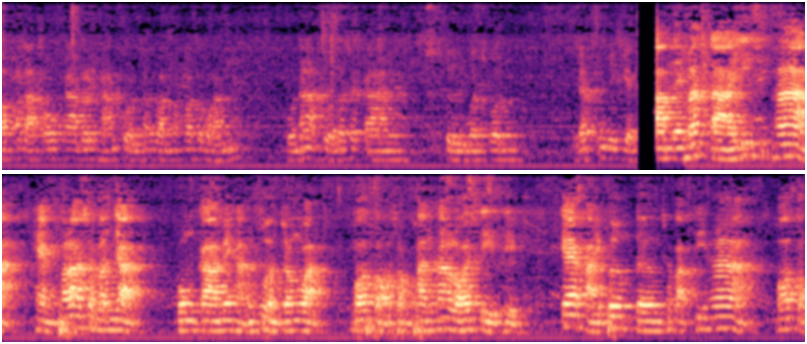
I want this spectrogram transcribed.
องประหลัดองค์การบริหารส่วนจังหวัดนครสวรรค์หัวหน้าส่วนราชการสื่อมวลชน และผู้มีเกียรติตามในมาตรา 25 แห่งพระราชบัญญัติองค์การบริหารส่วนจังหวัด พศ 2540 แก้ไขเพิ่มเติมฉบับที่ 5 พศ 2562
